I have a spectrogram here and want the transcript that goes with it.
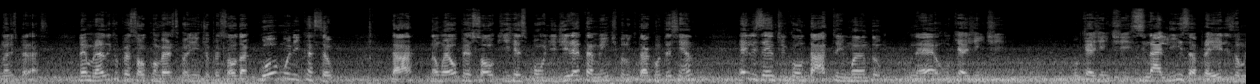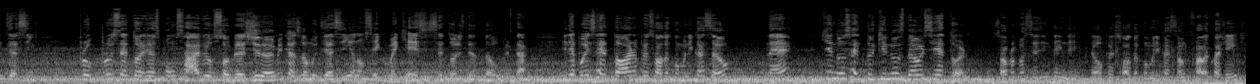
Não esperasse. Lembrando que o pessoal que conversa com a gente é o pessoal da comunicação, tá? Não é o pessoal que responde diretamente pelo que está acontecendo. Eles entram em contato e mandam, né, o que a gente, o que a gente sinaliza para eles, vamos dizer assim, pro, pro setor responsável sobre as dinâmicas, vamos dizer assim. Eu não sei como é que é esses setores dentro da Uber, tá? E depois retorna o pessoal da comunicação, né, que nos, que nos dão esse retorno. Só para vocês entenderem. Então, o pessoal da comunicação que fala com a gente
